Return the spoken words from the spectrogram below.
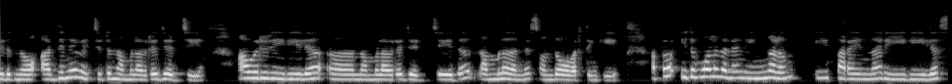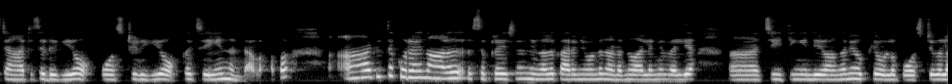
ഇടുന്നോ അതിനെ വെച്ചിട്ട് നമ്മൾ അവരെ ജഡ്ജ് ചെയ്യും. ആ ഒരു രീതിയിൽ നമ്മൾ അവരെ ജഡ്ജ് ചെയ്ത് നമ്മൾ തന്നെ സ്വന്തം ഓവർ തിങ്ക് ചെയ്യും. അപ്പോൾ ഇതുപോലെ തന്നെ നിങ്ങളും ഈ പറയുന്ന രീതിയിൽ സ്റ്റാറ്റസ് ഇടുകയോ പോസ്റ്റ് ഇടുകയോ ഒക്കെ ചെയ്യുന്നുണ്ടാവുക അപ്പോൾ ആദ്യത്തെ കുറേ നാൾ സെപ്പറേഷൻ നിങ്ങൾ കരഞ്ഞുകൊണ്ട് നടന്നു അല്ലെങ്കിൽ വലിയ ചീറ്റിങ്ങിന്റെയോ അങ്ങനെയൊക്കെയുള്ള പോസ്റ്റുകൾ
